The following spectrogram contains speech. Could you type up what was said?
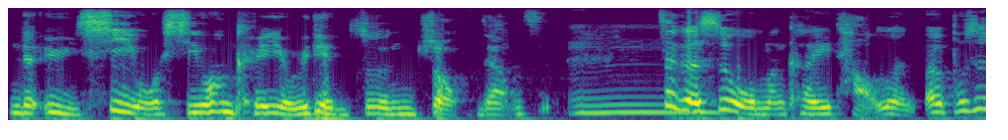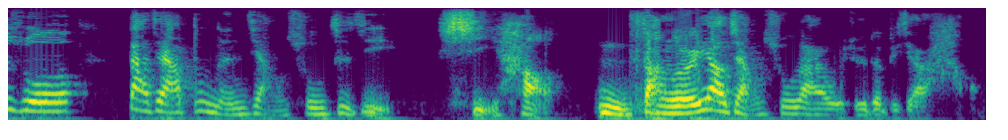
你的语气我希望可以有一点尊重，这样子。嗯，这个是我们可以讨论，而不是说大家不能讲出自己喜好，嗯，反而要讲出来，我觉得比较好。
